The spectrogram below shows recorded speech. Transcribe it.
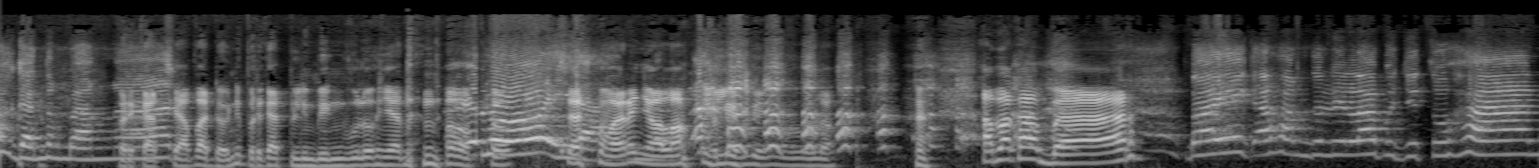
oh ganteng banget. Berkat siapa dong? Ini berkat belimbing buluhnya Tante Okto. iya. Saya kemarin nyolong belimbing buluh. Apa kabar? Baik, alhamdulillah puji Tuhan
